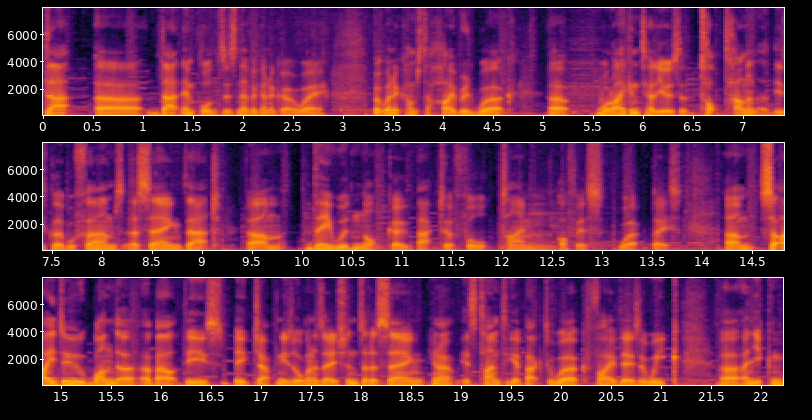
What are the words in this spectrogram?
That uh, that importance is never going to go away. But when it comes to hybrid work, uh, what I can tell you is that top talent at these global firms are saying that um, they would not go back to a full time office workplace. Um, so I do wonder about these big Japanese organizations that are saying, you know, it's time to get back to work five days a week, uh, and you can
